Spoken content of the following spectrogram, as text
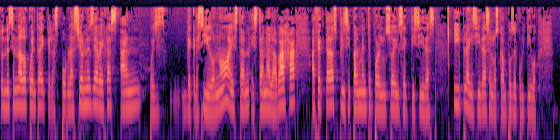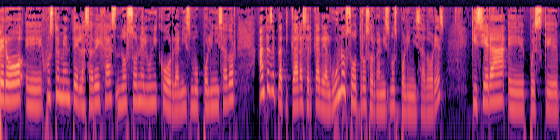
donde se han dado cuenta de que las poblaciones de abejas han pues decrecido, ¿no? Están están a la baja, afectadas principalmente por el uso de insecticidas y plaguicidas en los campos de cultivo. Pero eh, justamente las abejas no son el único organismo polinizador. Antes de platicar acerca de algunos otros organismos polinizadores, quisiera eh, pues que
